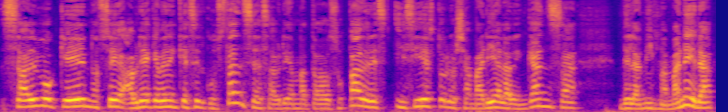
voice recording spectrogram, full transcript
salvo que, no sé, habría que ver en qué circunstancias habrían matado a sus padres y si esto lo llamaría la venganza de la misma manera.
